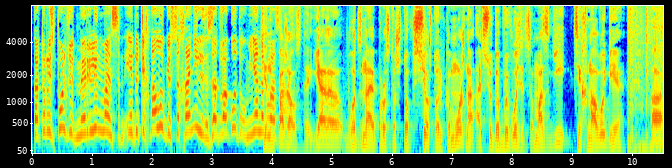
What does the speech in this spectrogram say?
который использует Мэрилин Мэнсон. И эту технологию сохранили за два года у меня на Тина, глазах. пожалуйста, я вот знаю просто, что все, что только можно, отсюда вывозятся мозги, технологии а,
